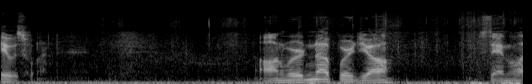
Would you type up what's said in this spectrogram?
It, was fun. Onward and upward, y'all. Stay in the.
